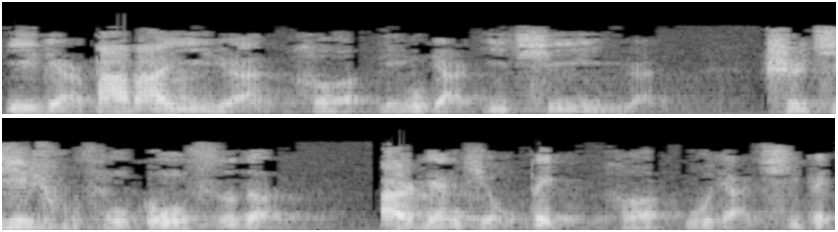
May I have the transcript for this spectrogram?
一点八八亿元和零点一七亿元。是基础层公司的二点九倍和五点七倍。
